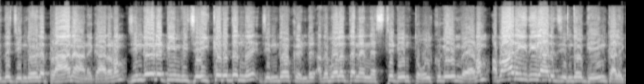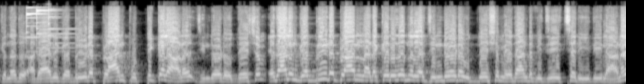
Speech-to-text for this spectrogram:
ഇത് ജിൻഡോയുടെ പ്ലാൻ ആണ്. കാരണം ജിൻഡോയുടെ ടീം വിജയിക്കരുതെന്ന് ജിൻഡോക്ക് ഉണ്ട് അതുപോലെ തന്നെ നെക്സ്റ്റ് ടീം തോൽക്കുകയും വേണം. അപ്പൊ ആ രീതിയിലാണ് ജിൻഡോ ഗെയിം കളിക്കുന്നത്. അതായത് ഗബ്രിയുടെ പ്ലാൻ പൊട്ടിക്കലാണ് ജിൻഡോയുടെ ഉദ്ദേശം. ഏതായാലും ഗബ്രിയുടെ പ്ലാൻ നടക്കരുതെന്നുള്ള ജിൻഡോയുടെ ഉദ്ദേശം ഏതാണ്ട് വിജയിച്ച രീതിയിലാണ്.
